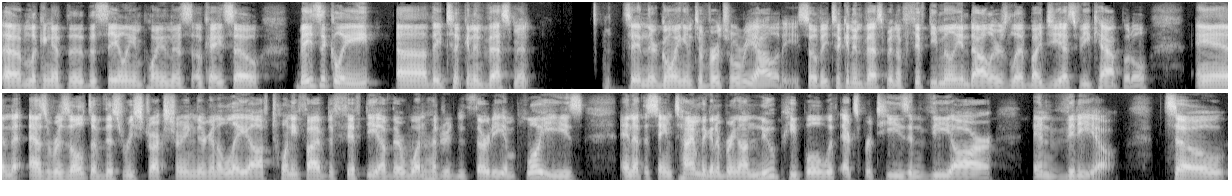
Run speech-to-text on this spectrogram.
um, looking at the, the salient point in this. Okay, so basically, uh, they took an investment and they're going into virtual reality. So they took an investment of $50 million led by GSV Capital. And as a result of this restructuring, they're going to lay off 25 to 50 of their 130 employees. And at the same time, they're going to bring on new people with expertise in VR and video. So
